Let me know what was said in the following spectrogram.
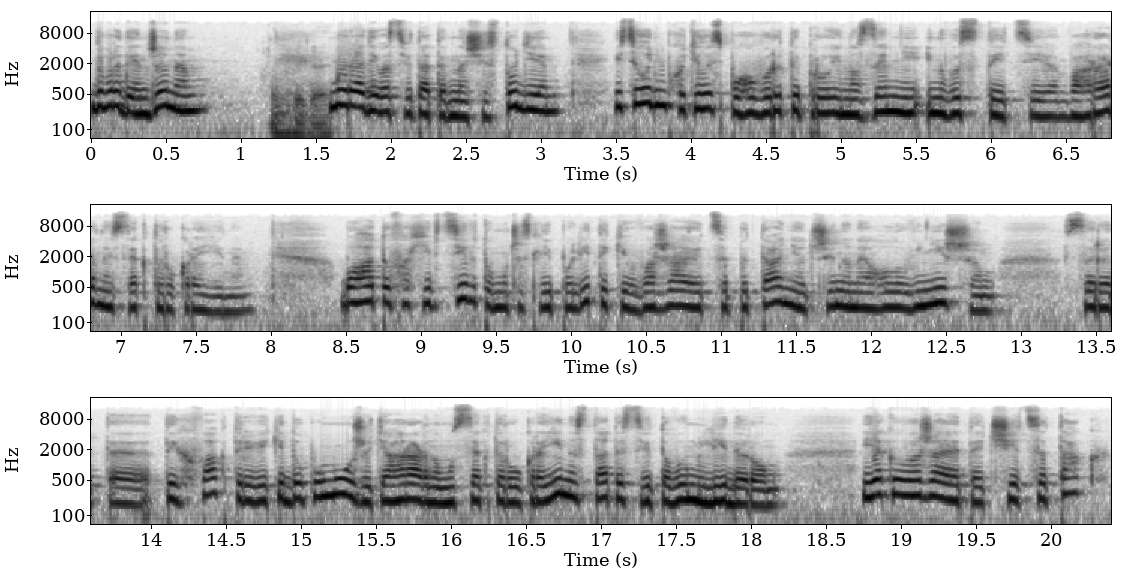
Добрий день, Джоне. Ми раді вас вітати в нашій студії. І сьогодні б хотілося поговорити про іноземні інвестиції в аграрний сектор України. Багато фахівців, в тому числі і політиків, вважають це питання чи не найголовнішим серед е, тих факторів, які допоможуть аграрному сектору України стати світовим лідером. Як ви вважаєте, чи це так?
